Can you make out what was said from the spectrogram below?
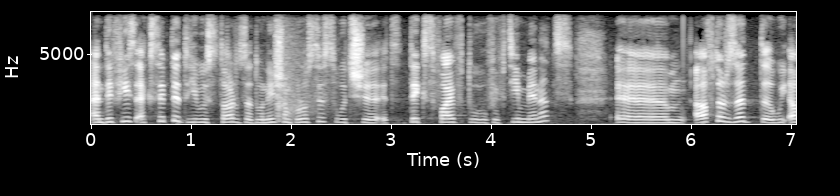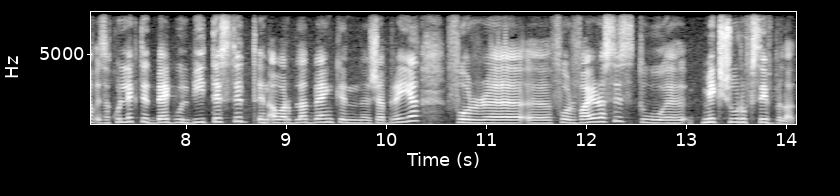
And if he's accepted, he will start the donation process, which uh, it takes five to 15 minutes. Um, after that, uh, we have, the collected bag will be tested in our blood bank in Jabriya for, uh, uh, for viruses to uh, make sure of safe blood.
